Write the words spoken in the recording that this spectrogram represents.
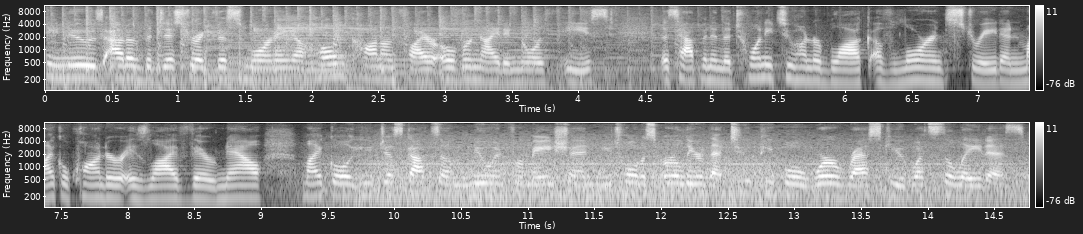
News out of the district this morning. A home caught on fire overnight in Northeast. This happened in the 2200 block of Lawrence Street, and Michael Quander is live there now. Michael, you just got some new information. You told us earlier that two people were rescued. What's the latest?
